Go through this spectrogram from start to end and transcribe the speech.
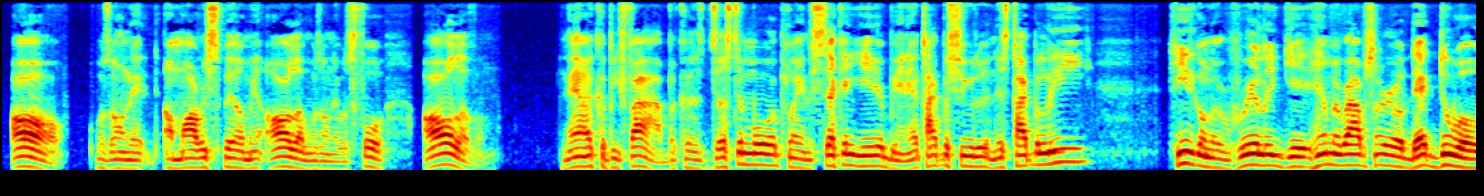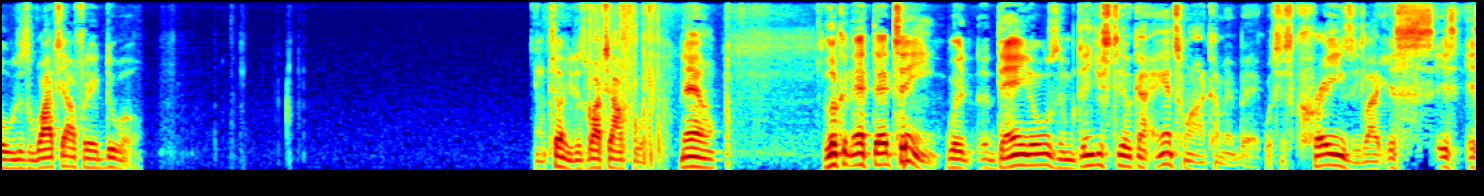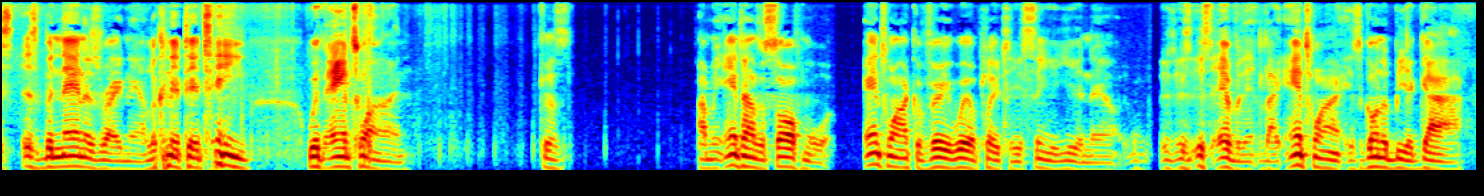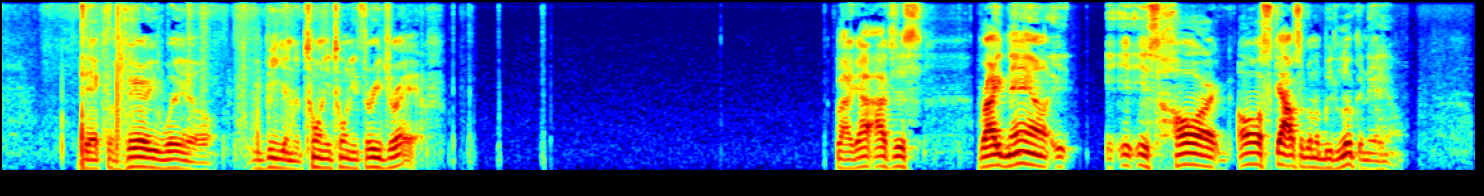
all was on it. Omari Spellman, all of them was on it. It was four, all of them. Now it could be five because Justin Moore playing the second year, being that type of shooter in this type of league, he's gonna really get him and Robinson Earl that duo. Just watch out for that duo. I'm telling you, just watch out for it. Now, looking at that team with Daniels, and then you still got Antoine coming back, which is crazy. Like it's it's it's, it's bananas right now. Looking at that team with Antoine, because I mean Antoine's a sophomore. Antoine could very well play to his senior year now. It's, it's, it's evident. Like Antoine is going to be a guy that could very well be in the 2023 draft. Like I, I just right now it, it, it's hard. All scouts are going to be looking at him,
